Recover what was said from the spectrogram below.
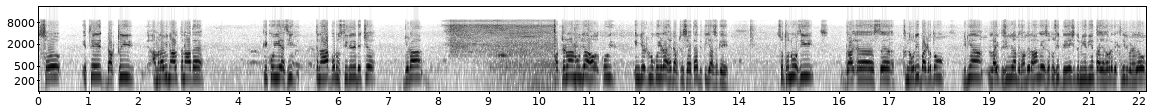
ਸੋ ਇੱਥੇ ਡਾਕਟਰੀ ਅਮਲਾ ਵੀ ਨਾਲ ਤੈਨਾਤ ਹੈ ਕਿ ਕੋਈ ਐਸੀ ਤਣਾਅਪੂਰਨ ਸਥਿਤੀ ਦੇ ਵਿੱਚ ਜਿਹੜਾ ਫੱਟੜਾਂ ਨੂੰ ਜਾਂ ਹੋ- ਕੋਈ ਇੰਜਰਡ ਨੂੰ ਕੋਈ ਜਿਹੜਾ ਹੈ ਡਾਕਟਰੀ ਸਹਾਇਤਾ ਦਿੱਤੀ ਜਾ ਸਕੇ। ਸੋ ਤੁਹਾਨੂੰ ਅਸੀਂ ਖਨੌਰੀ ਬਾਰਡਰ ਤੋਂ ਜਿਹੜੀਆਂ ਲਾਈਵ ਤਸਵੀਰਾਂ ਦਿਖਾਉਂਦੇ ਰਹਾਂਗੇ, ਸੋ ਤੁਸੀਂ ਦੇਸ਼ ਦੁਨੀਆ ਦੀਆਂ ਤਾਜ਼ਾ ਖਬਰਾਂ ਦੇਖਣ ਲਈ ਬਣੇ ਰਹੋ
